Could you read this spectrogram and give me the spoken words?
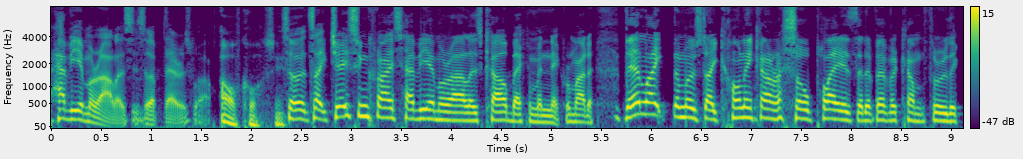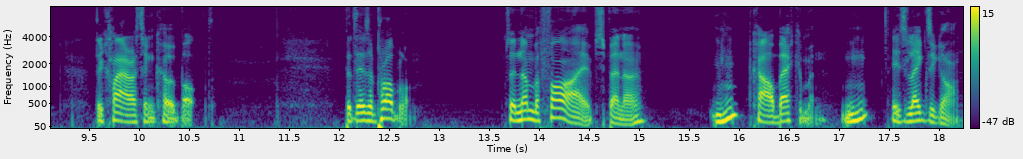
Javier Morales is up there as well. Oh, of course. Yeah. So it's like Jason Kreis, Javier Morales, Carl Beckham, and Nick Romano. They're like the most iconic RSL players that have ever come through the, the Claret and Cobalt. But there's a problem. So number five, Spenno, mm-hmm. Carl Beckerman, Mm-hmm. his legs are gone.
